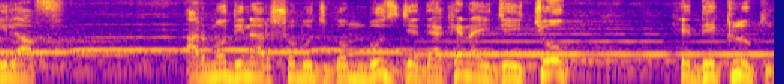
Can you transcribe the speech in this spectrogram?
গিলাফ আর মদিনার সবুজ গম্বুজ যে দেখে নাই, যেই চোখ, হে দেখল কি?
